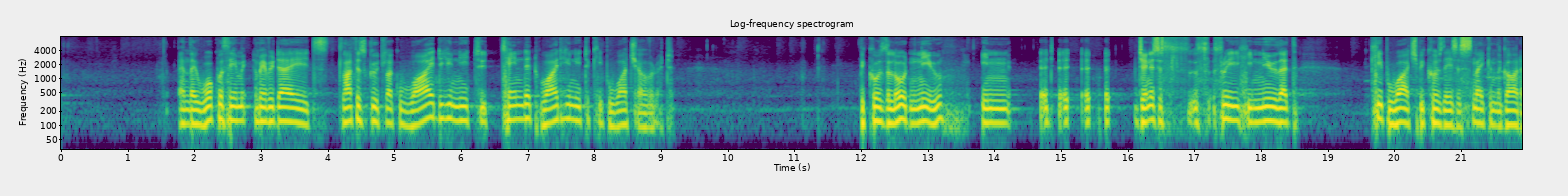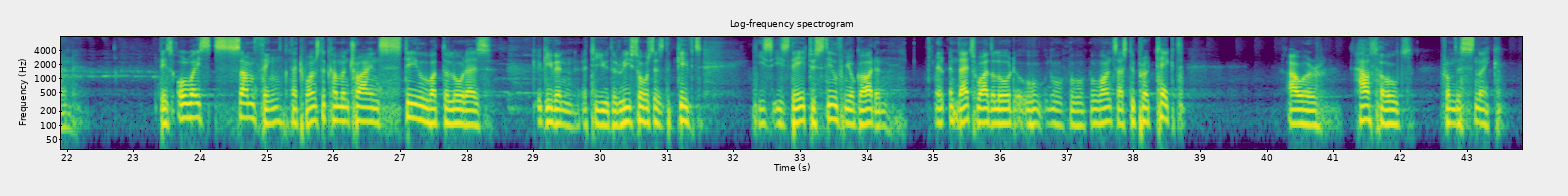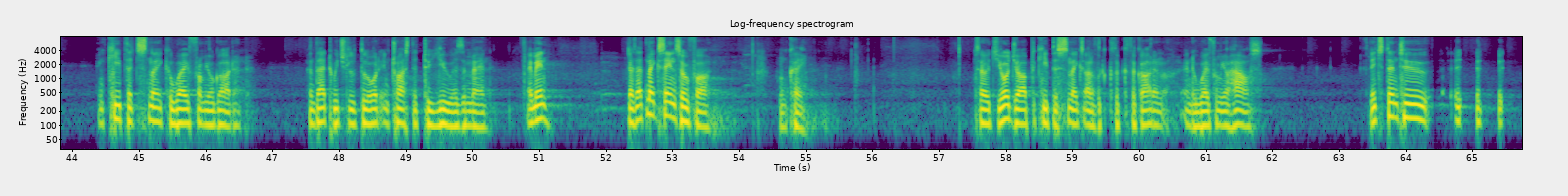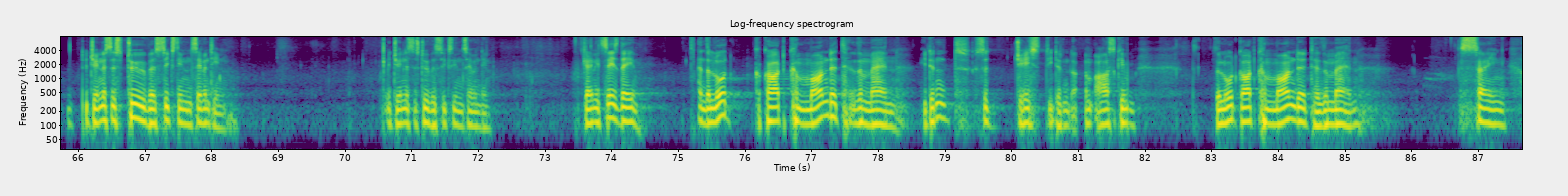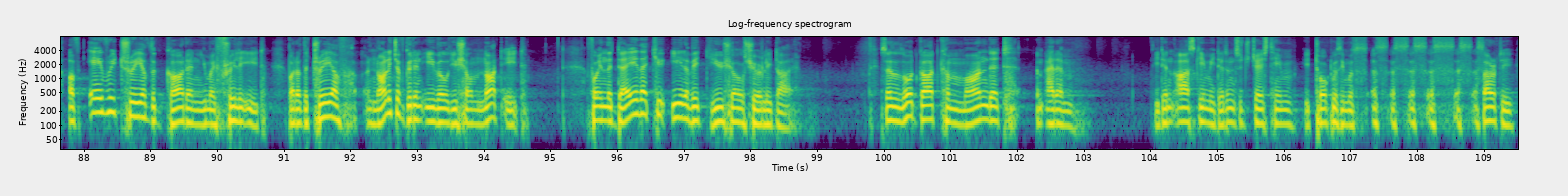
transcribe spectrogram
And they walk with him, him every day. It's, life is good. Like, why do you need to tend it? Why do you need to keep watch over it? Because the Lord knew in uh, uh, uh, Genesis th- th- 3, he knew that keep watch because there's a snake in the garden. There's always something that wants to come and try and steal what the Lord has given to you the resources, the gifts. He's, he's there to steal from your garden. And, and that's why the Lord wants us to protect our households from the snake and keep that snake away from your garden and that which the Lord entrusted to you as a man. Amen. Does that make sense so far? Okay. So it's your job to keep the snakes out of the, the, the garden and away from your house. Let's turn to uh, uh, uh, Genesis 2, verse 16 and 17. Genesis 2, verse 16 and 17. Okay, and it says there, and the Lord God commanded the man. He didn't suggest, he didn't um, ask him. The Lord God commanded the man, saying, Of every tree of the garden you may freely eat, but of the tree of knowledge of good and evil you shall not eat. For in the day that you eat of it, you shall surely die. So the Lord God commanded um, Adam. He didn't ask him, he didn't suggest him, he talked with him with auth- auth- auth- auth- auth- authority.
